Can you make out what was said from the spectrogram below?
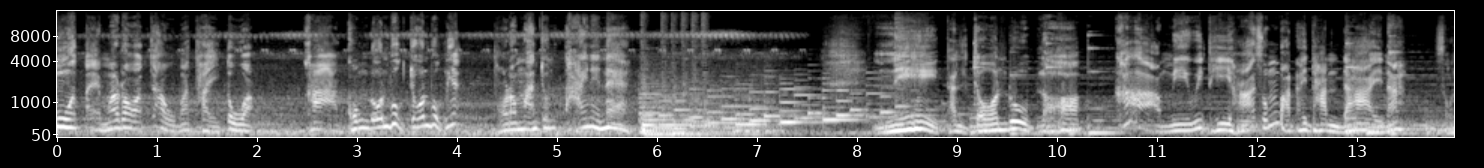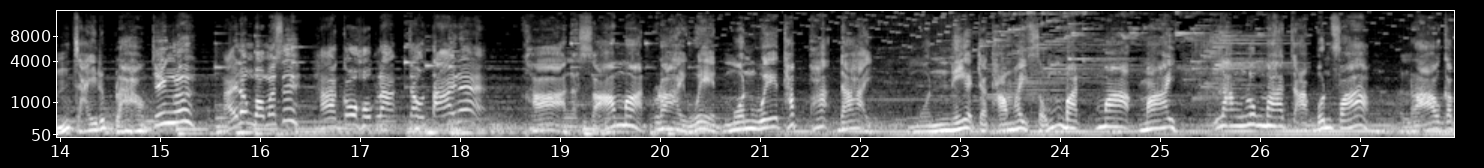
มัวแต่มารอเจ้ามาไถ่ตัวข้าคงโดนพวกโจรพวกเนี้ยทรมานจนตายแน่ๆนี่ท่านโจรรูปหล่อข้ามีวิธีหาสมบัติให้ท่านได้นะ สนใจหรือเปล่า จริงหรือไหนลองบอกมาสิหากโกหกละเจ้าตายแน่ข้าน่ะสามารถร่ายเวทมนต์เวทัพพะได้ มนต์นี้จะทำให้สมบัติมากมายหลั่งลงมาจากบนฟ้า ราวกับ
